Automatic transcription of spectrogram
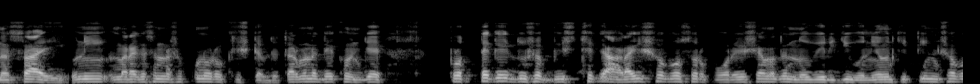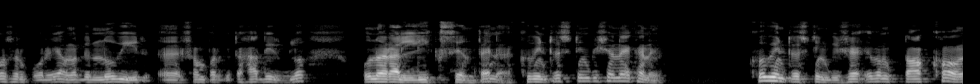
নাসাই, উনি মারা গেছেন নশো পনেরো খ্রিস্টাব্দে। তার মানে দেখুন যে প্রত্যেকেই দুশো বিশ থেকে আড়াইশো বছর পরে এসে আমাদের নবীর জীবনী, এমনকি তিনশো বছর পরে আমাদের নবীর সম্পর্কিত হাদিসগুলো ওনারা লিখছেন, তাই না? খুব ইন্টারেস্টিং বিষয় না এখানে? খুব ইন্টারেস্টিং বিষয়। এবং তখন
